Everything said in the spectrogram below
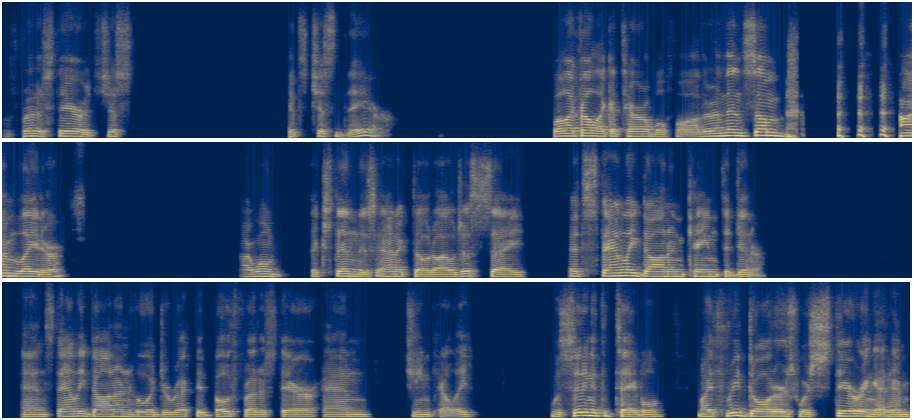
With Fred Astaire, it's just, it's just there. Well, I felt like a terrible father. And then some time later, I won't extend this anecdote. I'll just say that Stanley Donen came to dinner. And Stanley Donen, who had directed both Fred Astaire and Gene Kelly, was sitting at the table. My three daughters were staring at him.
